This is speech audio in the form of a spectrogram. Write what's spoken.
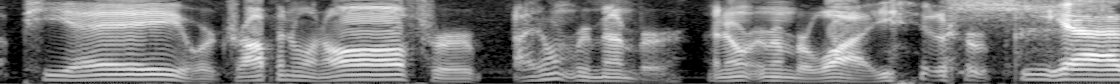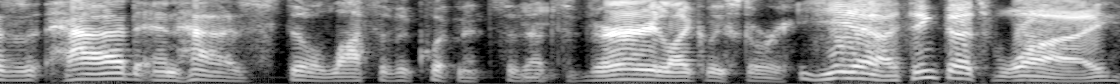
a PA or dropping one off, or I don't remember. I don't remember why either. He has had and has still lots of equipment, so that's a very likely story. Yeah, I think that's why.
